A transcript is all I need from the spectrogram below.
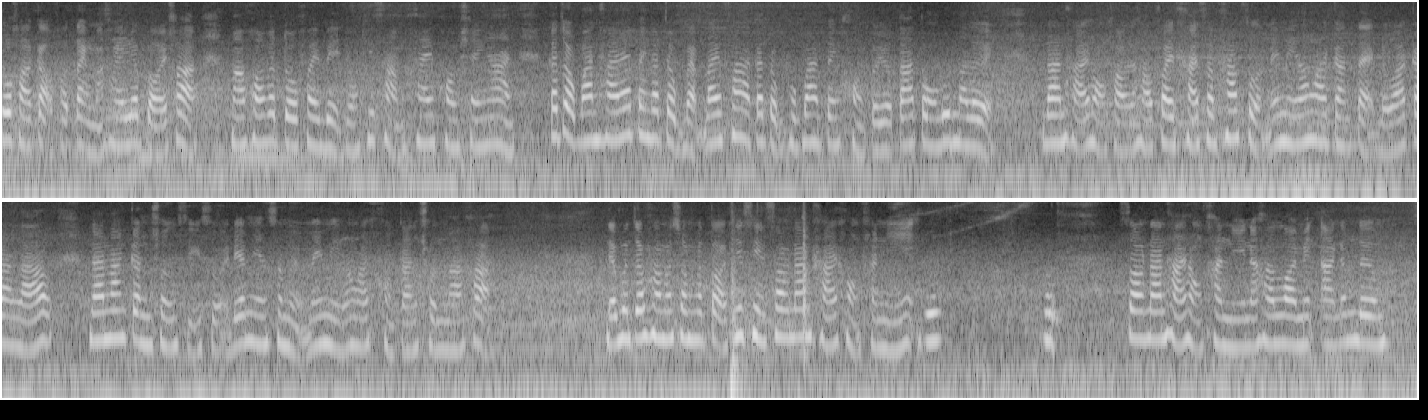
ลูกค้าเก่าเขาแต่งมาให้เรียบร้อยค่ะ มาพร้อมกับตัวไฟเบรกดวงที่ 3 ให้พร้อมใช้งาน กระจกบานท้ายได้เป็นกระจกแบบไร้ฝ้ากระจกทุกบานเป็นของโตโยต้าตรงรุ่นมาเลย ด้านท้ายของเขานะคะ ไฟท้ายสภาพสวยไม่มีร่องรอยการแตกหรือว่าการร้าวด้านล่างกันชนสีสวยเรียบเนียนเสมอไม่มีร่องรอยของการชนมาค่ะ เดี๋ยวบุญจะพามาชมกันต่อที่ซีนซอกด้านท้ายของคันนี้ ซอกด้านท้ายของคันนี้นะคะ รอยเม็ดอาร์คเดิมๆส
